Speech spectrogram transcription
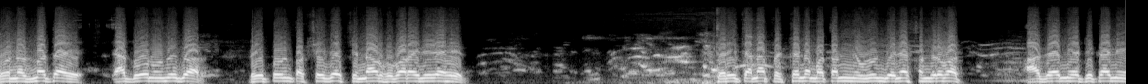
व नजमाताई या दोन उमेदवार रिपब्लिकन पक्षाच्या चिन्हावर उभा राहिलेले आहेत. तरी त्यांना प्रचंड मतांनी निवडून देण्यासंदर्भात आज आम्ही या ठिकाणी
